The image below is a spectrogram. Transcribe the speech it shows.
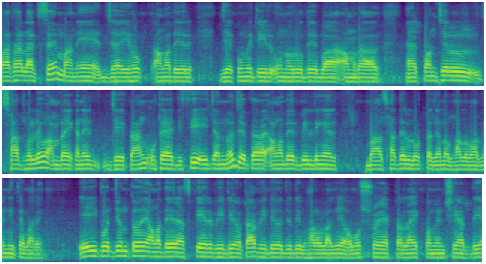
বাধা লাগছে মানে যাই হোক আমাদের যে কমিটির অনুরোধে বা আমরা কনসেল ছাদ হলেও আমরা এখানে যে ক্রাং উঠায় দিছি, এই জন্য যেটা আমাদের বিল্ডিংয়ের বা ছাদের লোডটা যেন ভালোভাবে নিতে পারে। এই পর্যন্তই আমাদের আজকের ভিডিওটা। ভিডিও যদি ভালো লাগে, অবশ্যই একটা লাইক, কমেন্ট, শেয়ার দিয়ে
